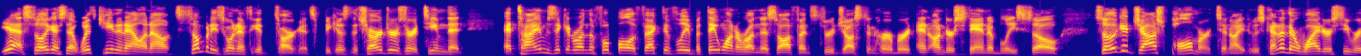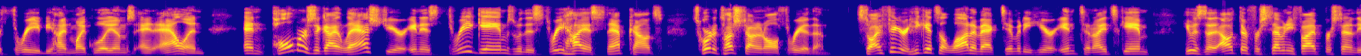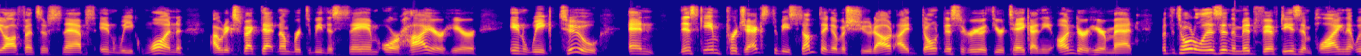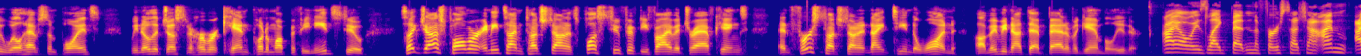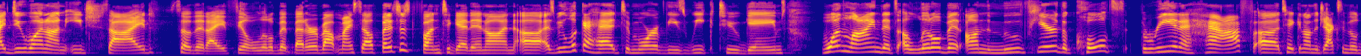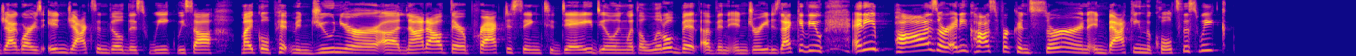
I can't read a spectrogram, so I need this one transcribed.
Yeah, so like I said, with Keenan Allen out, somebody's going to have to get the targets because the Chargers are a team that at times they can run the football effectively, but they want to run this offense through Justin Herbert, and understandably so. So look at Josh Palmer tonight, who's kind of their wide receiver three behind Mike Williams and Allen. And Palmer's a guy last year in his three games with his three highest snap counts, scored a touchdown in all three of them. So I figure he gets a lot of activity here in tonight's game. He was uh, out there for 75% of the offensive snaps in week one. I would expect that number to be the same or higher here in week two. And this game projects to be something of a shootout. I don't disagree with your take on the under here, Matt, but the total is in the mid 50s, implying that we will have some points. We know that Justin Herbert can put them up if he needs to. It's like Josh Palmer, anytime touchdown, it's plus 255 at DraftKings, and first touchdown at 19 to 1. Uh, maybe not that bad of a gamble either. I always like betting the first touchdown. I'm I do one on each side so that I feel a little bit better about myself, but it's just fun to get in on. Uh, as we look ahead to more of these week two games, one line that's a little bit on the move here the Colts, three and a half, uh, taking on the Jacksonville Jaguars in Jacksonville this week. We saw Michael Pittman Jr. Uh, not out there practicing today, dealing with a little bit of an injury. Does that give you any pause or any cause for concern in backing the Colts this week?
